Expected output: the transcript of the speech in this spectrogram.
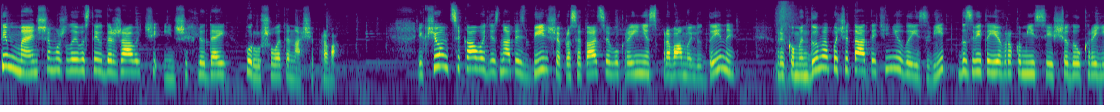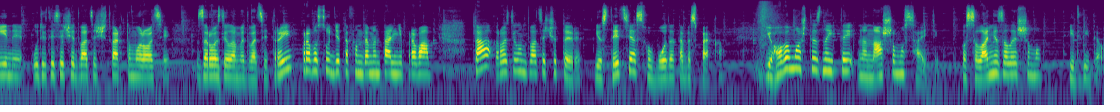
тим менше можливостей у держави чи інших людей порушувати наші права. Якщо вам цікаво дізнатись більше про ситуацію в Україні з правами людини, рекомендуємо почитати тіньовий звіт до звіту Єврокомісії щодо України у 2024 році за розділами 23 правосуддя та фундаментальні права та розділом 24 Юстиція, свобода та безпека. Його ви можете знайти на нашому сайті. Посилання залишимо під відео.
